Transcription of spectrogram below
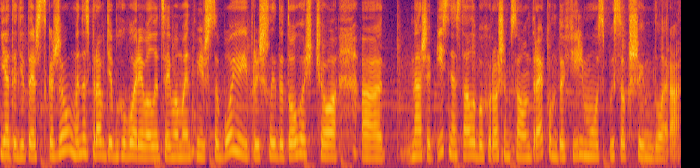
Я тоді теж скажу. Ми насправді обговорювали цей момент між собою і прийшли до того, що е, наша пісня стала би хорошим саундтреком до фільму Список Шиндлера,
